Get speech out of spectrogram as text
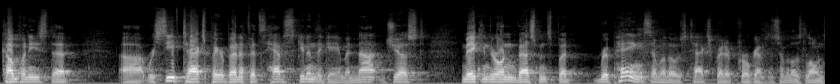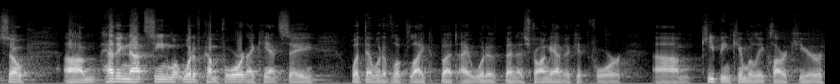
companies that uh, receive taxpayer benefits have skin in the game and not just making their own investments, but repaying some of those tax credit programs and some of those loans. So, um, having not seen what would have come forward, I can't say what that would have looked like, but I would have been a strong advocate for um, keeping Kimberly Clark here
